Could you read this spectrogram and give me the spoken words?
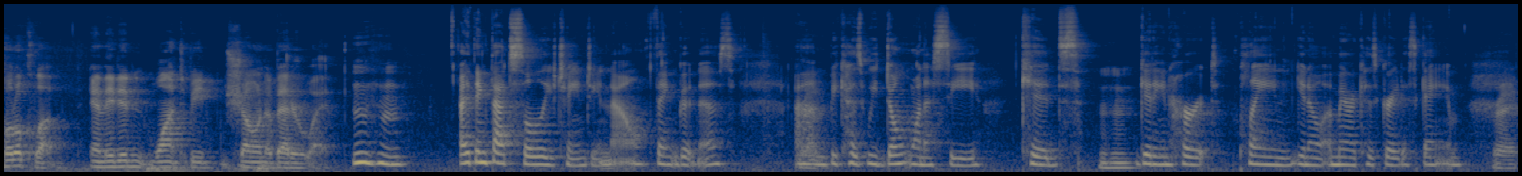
total club, and they didn't want to be shown a better way. Mm-hmm. i think that's slowly changing now thank goodness um, Right. because we don't want to see kids Mm-hmm. getting hurt playing you know america's greatest game Right?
